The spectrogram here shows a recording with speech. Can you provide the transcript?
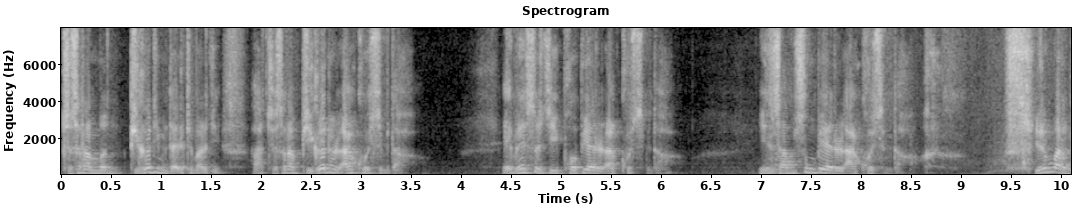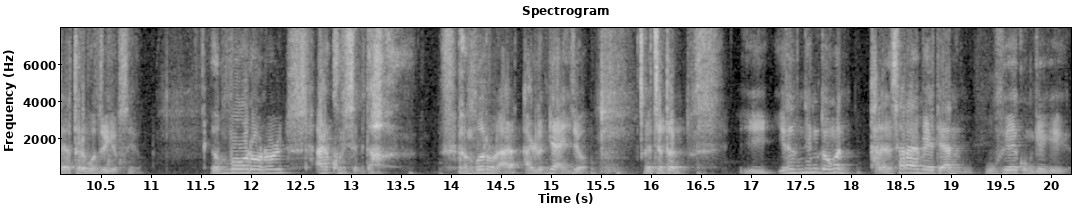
저 사람은 비건입니다. 이렇게 말하지. 아, 저 사람 비건을 앓고 있습니다. MSG 포비아를 앓고 있습니다. 인삼 숭배를 앓고 있습니다. 이런 말은 내가 들어본 적이 없어요. 음모론을 앓고 있습니다. 음모론을 알, 앓는 게 아니죠. 어쨌든, 이, 이런 행동은 다른 사람에 대한 우회 공격이에요.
